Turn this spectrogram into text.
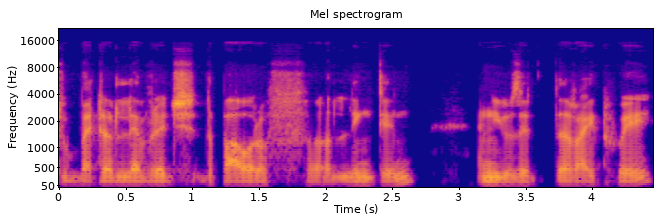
to better leverage the power of uh, LinkedIn and use it the right way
